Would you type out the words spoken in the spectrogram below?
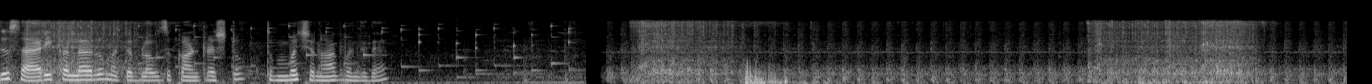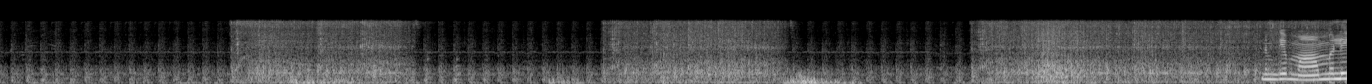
ಇದು ಸ್ಯಾರಿ ಕಲರು ಮತ್ತು ಬ್ಲೌಸ್ ಕಾಂಟ್ರಾಸ್ಟು ತುಂಬ ಚೆನ್ನಾಗಿ ಬಂದಿದೆ. ನಿಮಗೆ ಮಾಮೂಲಿ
